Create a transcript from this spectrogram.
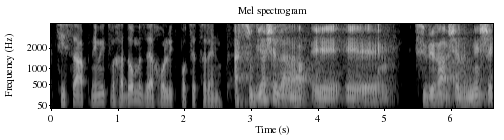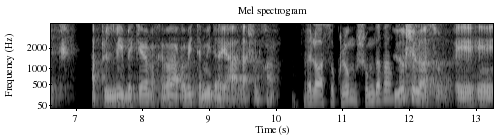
התסיסה הפנימית וכדומה זה יכול להתפוצץ עלינו. הסוגיה של הצבירה אה, אה, של הנשק הפלילי בקרב החברה הערבית תמיד היה על השולחן. ולא עשו כלום? שום דבר? לא שלא עשו, אה, אה,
